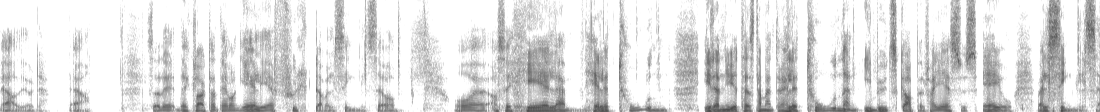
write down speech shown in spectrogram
ja, det gjør det. Ja. Så det, det er klart at evangeliet er fullt av velsignelse. Og, og eh, altså hele, hele tonen i Det nye testamentet, og hele tonen i budskapet fra Jesus, er jo velsignelse.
